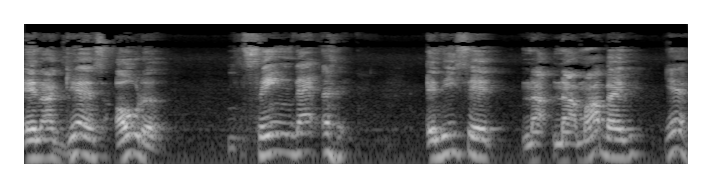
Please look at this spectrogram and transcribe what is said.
And I guess Oda seen that, and he said, "Not, not my baby." Yeah,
